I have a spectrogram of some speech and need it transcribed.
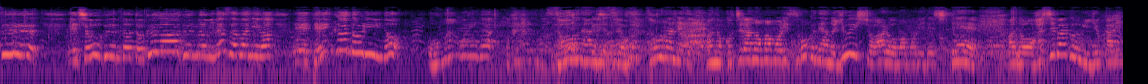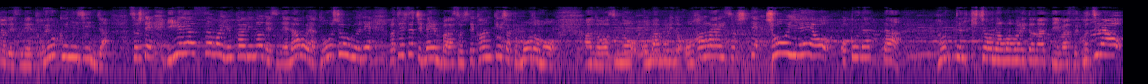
す。え将軍の徳川軍の皆様には、えー天下取りのお守りが贈られるんですねそうなんですよ。そうなんです。あのこちらのお守りすごくねあの由緒あるお守りでして、あの橋場郡ゆかりのですね豊国神社、そして家康様ゆかりのですね名古屋東照宮で私たちメンバーそして関係者ともどもあのそのお守りのお祓いそして小入れを行った本当に貴重なお守りとなっています。こちらを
